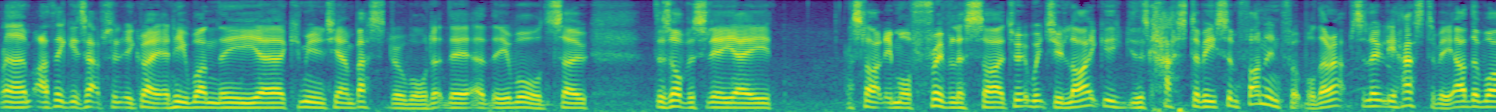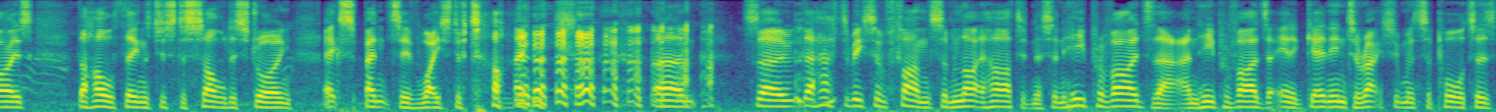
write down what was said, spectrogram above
Um, I think it's absolutely great, and he won the uh, community ambassador award at the at the awards. So there's obviously a a slightly more frivolous side to it, which you like. There has to be some fun in football. There absolutely has to be. Otherwise, the whole thing's just a soul destroying, expensive waste of time. um, so there has to be some fun, some light-heartedness, and he provides that. And he provides that in, again interaction with supporters,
